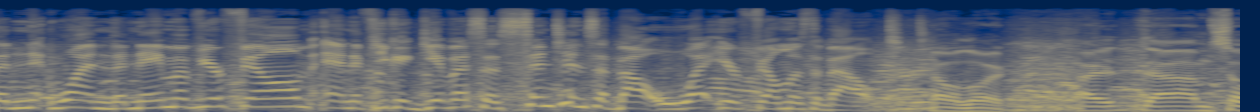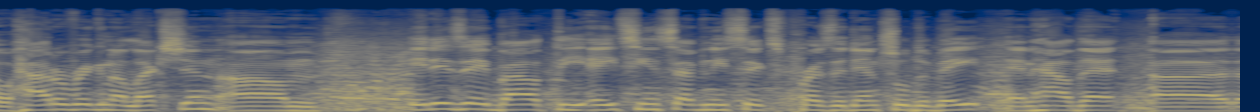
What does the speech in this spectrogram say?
the one, the name of your film, and if you could give us a sentence about what your film is about. Oh Lord! All right, um, so how to rig an election? Um, it is about the 1876 presidential debate and how that uh,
